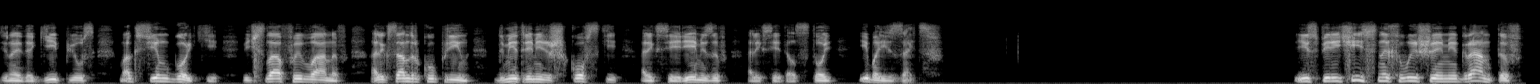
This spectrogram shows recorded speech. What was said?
Зинаида Гиппиус, Максим Горький, Вячеслав Иванов, Александр Куприн, Дмитрий Мережковский, Алексей Ремезов, Алексей Толстой и Борис Зайцев. Из перечисленных выше эмигрантов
